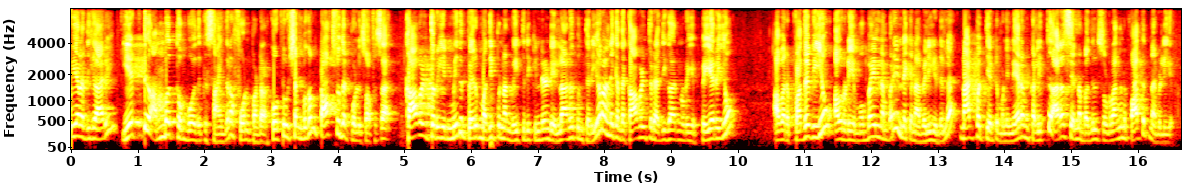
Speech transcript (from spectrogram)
உயர் அதிகாரி எட்டு ஐம்பத்தொம்போதுக்கு சாயந்தரம் ஃபோன் பண்றார். Kottur Shanmugam talks to that police officer காவல்துறையின் மீது பெரும் மதிப்பு நான் வைத்திருக்கின்றேன் எல்லாருக்கும் தெரியும். அன்னைக்கு அந்த காவல்துறை அதிகாரினுடைய பெயரையும் அவர் பதவியும் அவருடைய மொபைல் நம்பரை இன்னைக்கு நான் வெளியிடல. நாற்பத்தி எட்டு மணி நேரம் கழித்து அரசு என்ன பதில் சொல்றாங்கன்னு பார்த்துட்டு நான் வெளியிடுறேன்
